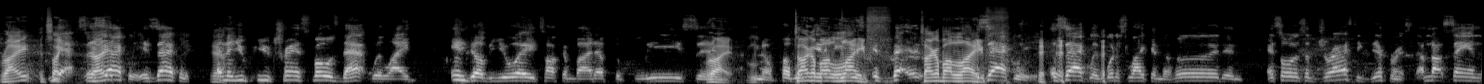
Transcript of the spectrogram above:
right? It's like yes, right? exactly, exactly. Yeah. And then you you transpose that with like NWA talking about F the police and Right. you know public Talk about Enemy. life. It's, it's, Talk about life. Exactly, exactly. what it's like in the hood, and and so it's a drastic difference. I'm not saying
